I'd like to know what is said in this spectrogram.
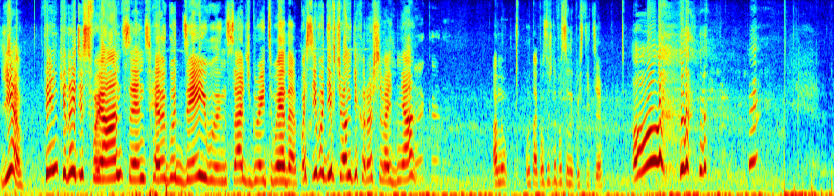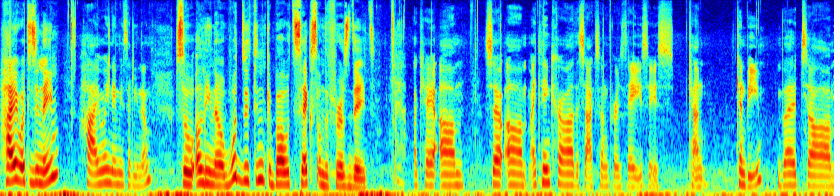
yeah. Thank you, ladies, for your answer and have a good day in such great weather. Спасибо, девчонки, хорошего дня. А ну, вот так воздушный поцелуй пустите. Oh! Hi, what is your name? Hi, my name is Alina. So, Alina, what do you think about sex on the first date? Okay, um, so um, I think uh, the sex on first dates is can can be, but um,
